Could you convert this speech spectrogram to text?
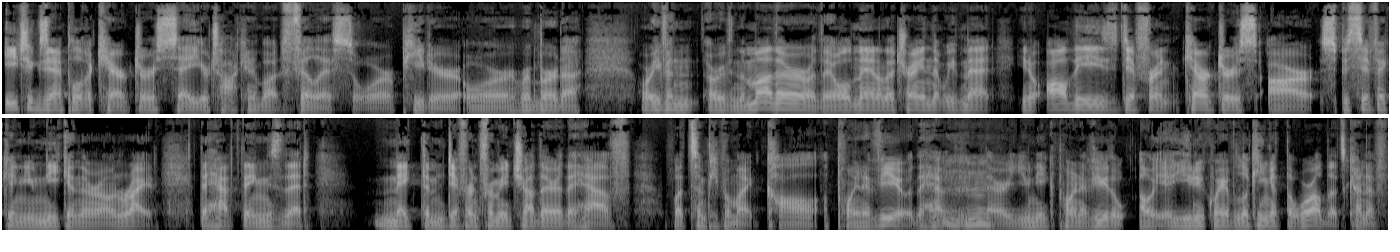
each example of a character, say you're talking about Phyllis or Peter or Roberta or even or even the mother or the old man on the train that we've met, you know, all these different characters are specific and unique in their own right. They have things that make them different from each other. They have what some people might call a point of view. They have mm-hmm. their unique point of view, the- oh, a unique way of looking at the world that's kind of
